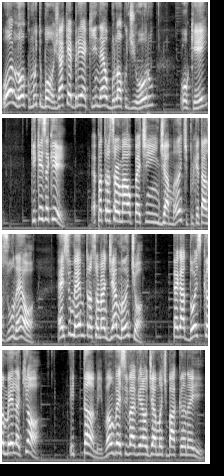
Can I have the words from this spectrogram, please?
Ô, louco, muito bom. Já quebrei aqui, né, o bloco de ouro. Ok. Que, que é isso aqui? É pra transformar o pet em diamante, porque tá azul, né, ó. É isso mesmo, transformar em diamante, ó. Pegar dois camelos aqui, ó. E tame. Vamos ver se vai virar um diamante bacana aí.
